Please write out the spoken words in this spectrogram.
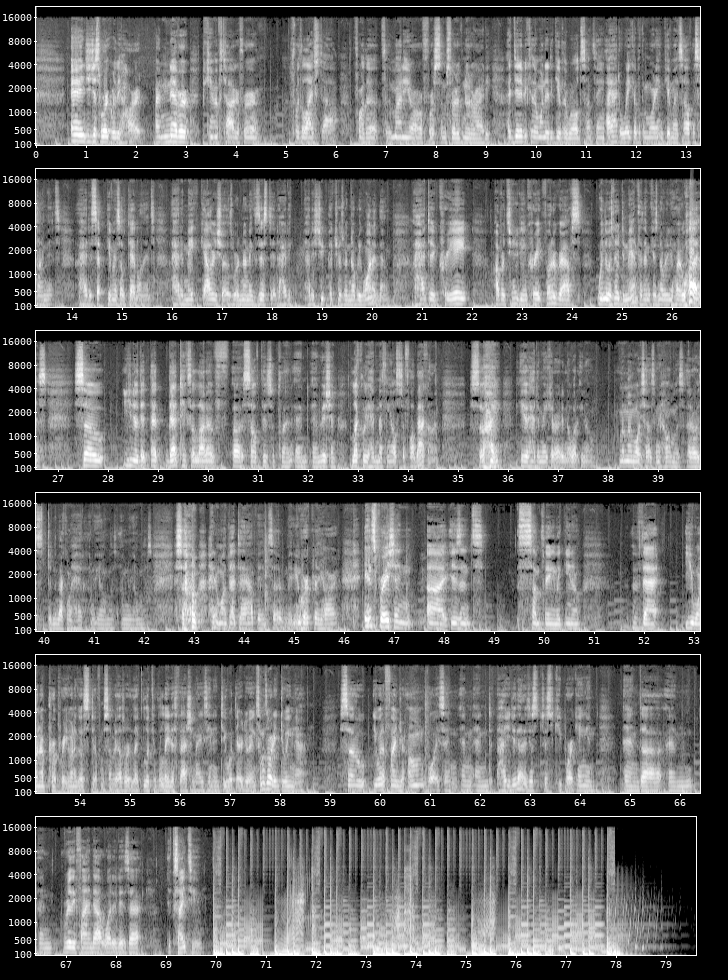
and you just work really hard. I never became a photographer for the lifestyle, for the for the money, or for some sort of notoriety. I did it because I wanted to give the world something. I had to wake up in the morning and give myself assignments. I had to set, give myself deadlines. I had to make gallery shows where none existed. I had to, had to shoot pictures when nobody wanted them. I had to create opportunity and create photographs when there was no demand for them because nobody knew who I was. So, you know, that, that, that takes a lot of uh, self discipline and ambition. Luckily, I had nothing else to fall back on. So I either had to make it or I didn't know what, you know, my mom always said I was gonna be homeless. That always stood in the back of my head. I'm gonna be homeless. I'm gonna be homeless. So I didn't want that to happen. So it made me work really hard. Inspiration uh, isn't something like you know that you want to appropriate. You want to go steal from somebody else, or like look at the latest fashion magazine and do what they're doing. Someone's already doing that. So you want to find your own voice, and, and, and how you do that is just just keep working and and uh, and and really find out what it is that excites you.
